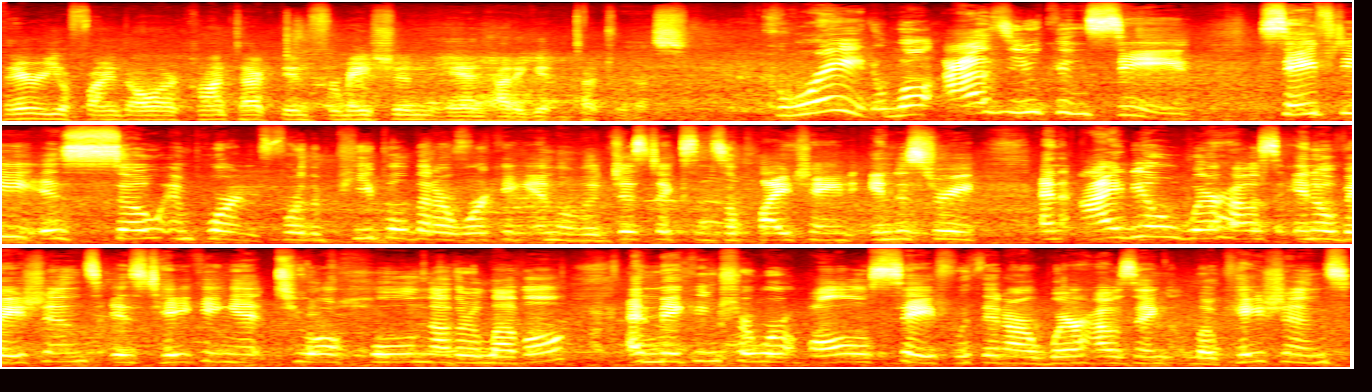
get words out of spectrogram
There you'll find all our contact information and how to get in touch with us. Great. Well, as you can see, safety is so important for the people that are working in the logistics and supply chain industry. And Ideal Warehouse Innovations is taking it to a whole nother level and making sure we're all safe within our warehousing locations,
